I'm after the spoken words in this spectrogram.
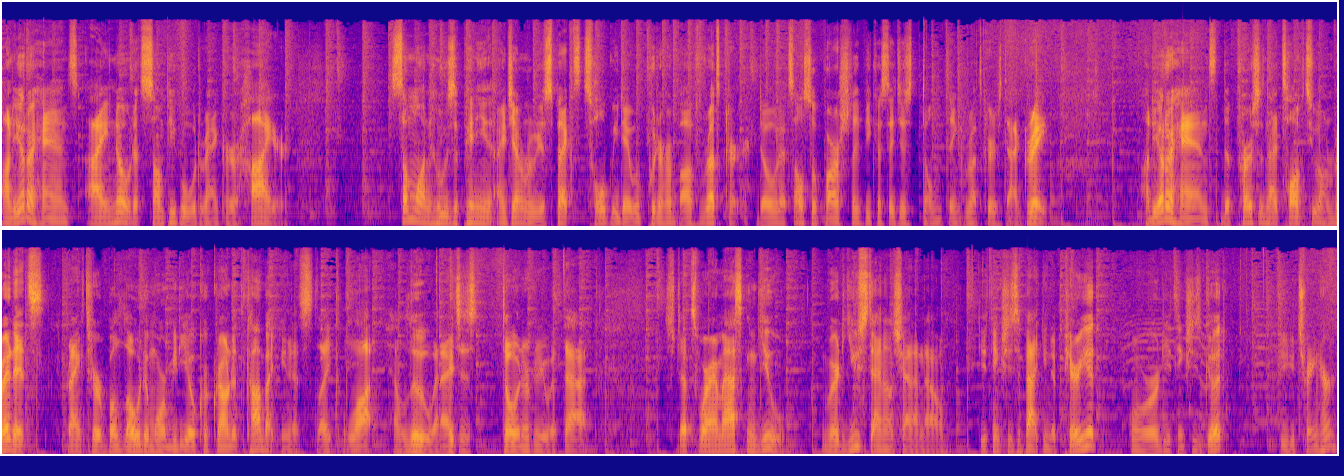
On the other hand, I know that some people would rank her higher, Someone whose opinion I generally respect told me they would put her above Rutger, though that's also partially because they just don't think Rutger is that great. On the other hand, the person I talked to on Reddit ranked her below the more mediocre grounded combat units like Lot and Lu, and I just don't agree with that. So that's where I'm asking you. Where do you stand on Shanna now? Do you think she's a bad unit period? Or do you think she's good? Do you train her?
